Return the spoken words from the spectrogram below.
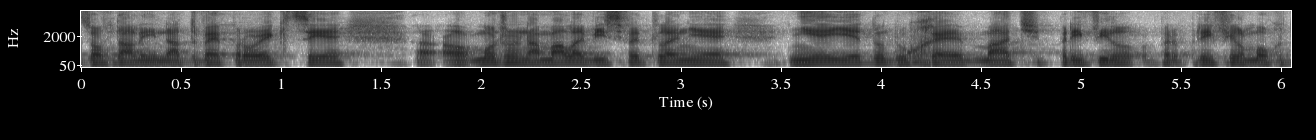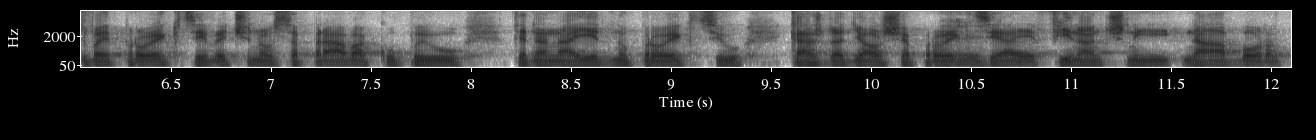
zohnali na dve projekcie. E, Možno na malé vysvetlenie, nie je jednoduché mať pri, fil- pri- filmoch dve projekcie. Väčšinou sa práva kupujú teda na jednu projekciu. Každá ďalšia projekcia je finančný nábor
